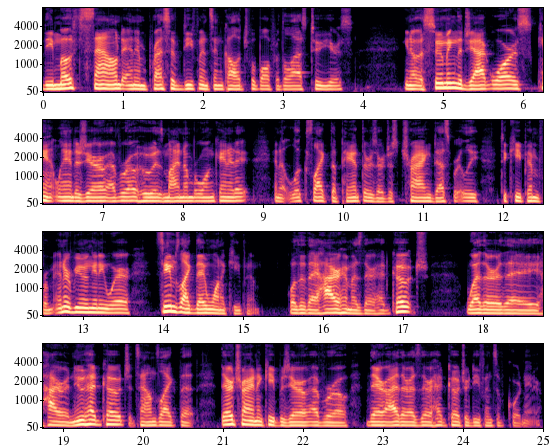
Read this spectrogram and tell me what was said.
the most sound and impressive defense in college football for the last two years. You know, assuming the Jaguars can't land Ejiro Evero, who is my number one candidate, and it looks like the Panthers are just trying desperately to keep him from interviewing anywhere, seems like they want to keep him. Whether they hire him as their head coach, whether they hire a new head coach, it sounds like that they're trying to keep Ejiro Evero there either as their head coach or defensive coordinator.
